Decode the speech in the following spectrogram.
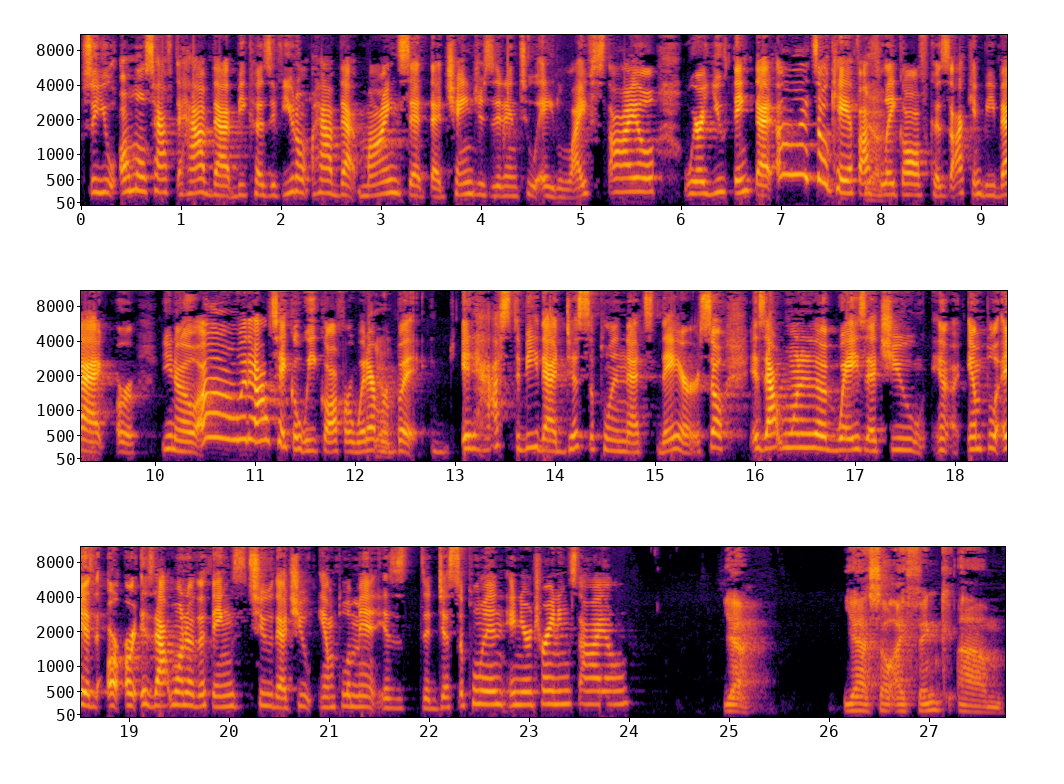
So you almost have to have that because if you don't have that mindset that changes it into a lifestyle where you think that oh, it's okay if I Yeah. flake off because I can be back, or you know, oh, I'll take a week off or whatever. Yeah. But it has to be that discipline that's there. So is that one of the ways that you implement is or, or is that one of the things too that you implement is the discipline in your training style? Yeah. Yeah. So I think um,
